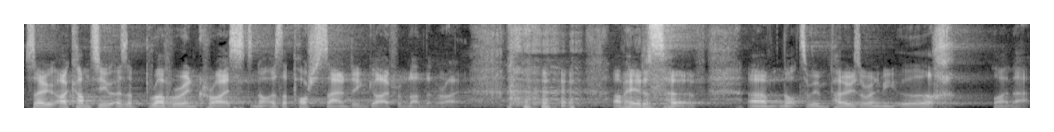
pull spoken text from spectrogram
So I come to you as a brother in Christ, not as a posh sounding guy from London, right? I'm here to serve, um, not to impose or anything, ugh, like that.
